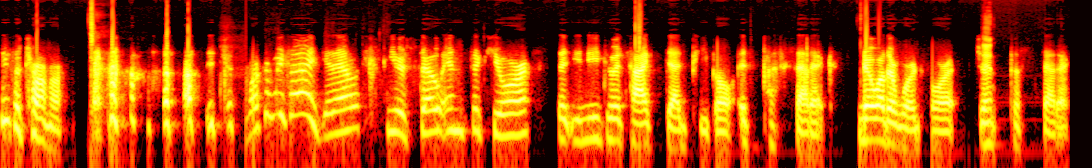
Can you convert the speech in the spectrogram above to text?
he's a charmer. what can we say? You know, you're so insecure that you need to attack dead people. It's pathetic. No other word for it. Just and, pathetic.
